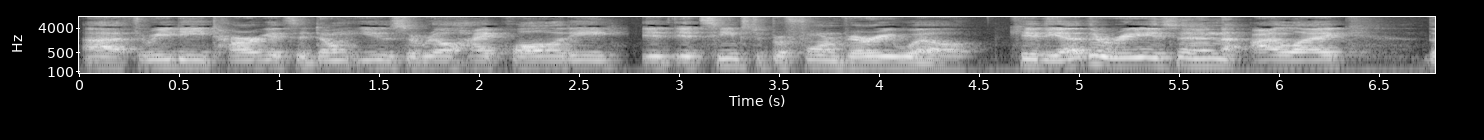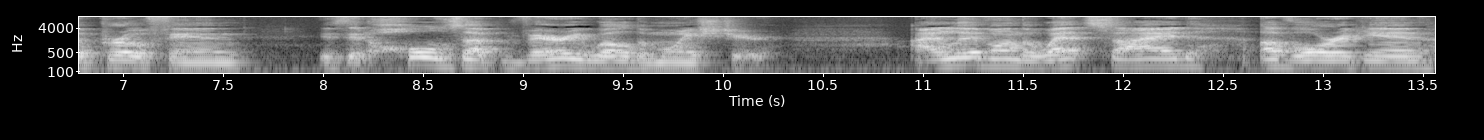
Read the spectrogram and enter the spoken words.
uh, 3D targets that don't use the real high quality, it, it seems to perform very well. Okay, the other reason I like the Profin is it holds up very well to moisture. I live on the wet side of Oregon.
